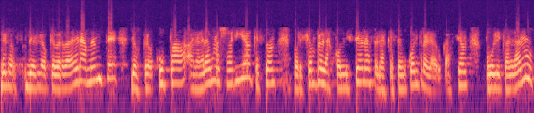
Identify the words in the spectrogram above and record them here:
de, los, de lo que verdaderamente nos preocupa a la gran mayoría, que son, por ejemplo, las condiciones en las que se encuentra la educación pública en Lanús,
